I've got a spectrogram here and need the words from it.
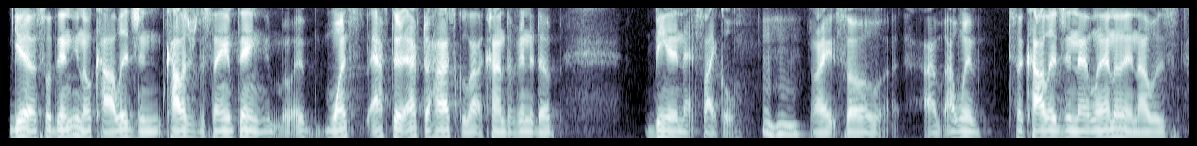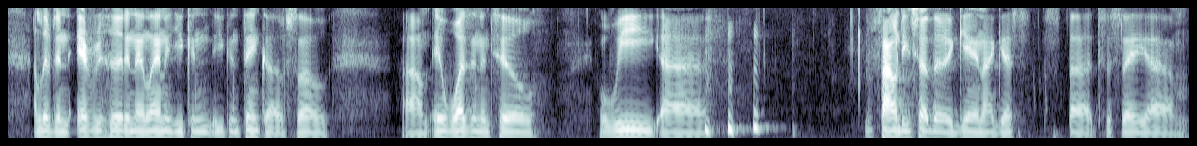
yeah so then you know college and college was the same thing. Once after after high school i kind of ended up being in that cycle. Right? So I, I went to college in atlanta and i was i lived in every hood in atlanta you can you can think of. So um, it wasn't until we uh, found each other again i guess uh, to say um,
